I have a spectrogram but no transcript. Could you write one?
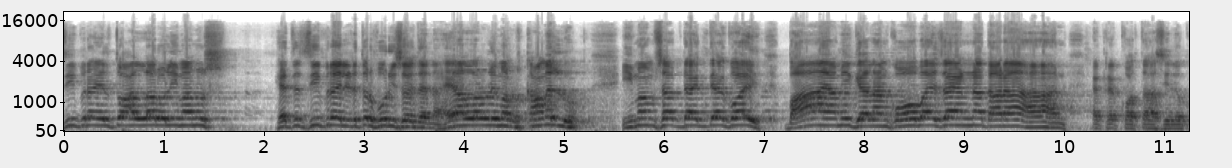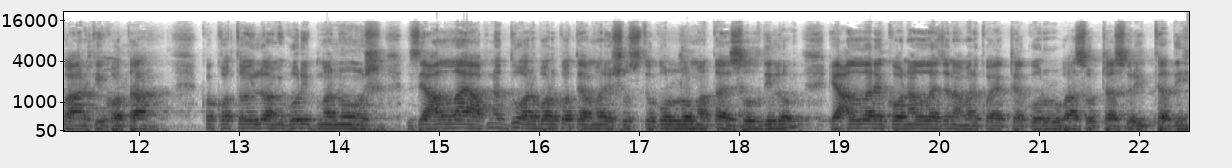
জিব্রাইল তো আল্লাহর অলি মানুষ। হেতে জিব্রাইল এটা তোর পরিচয় দেয় না। হে আল্লাহর অলি মানুষ কামের লোক। ইমাম সাহেব ডাক দেয়া কয়, ভাই, আমি গেলাম ক ভাই যায় না, দাঁড়ান। একটা কথা ছিল আর কি কথা? কত হইল, আমি গরিব মানুষ, যে আল্লাহ আপনার দুয়ার বরকতে আমার সুস্থ করল, মাথায় চুল দিল। এ আল্লাহরে কোন আল্লাহ যেন আমার কয়েকটা গরুর বাছুর টাছুর ইত্যাদি,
